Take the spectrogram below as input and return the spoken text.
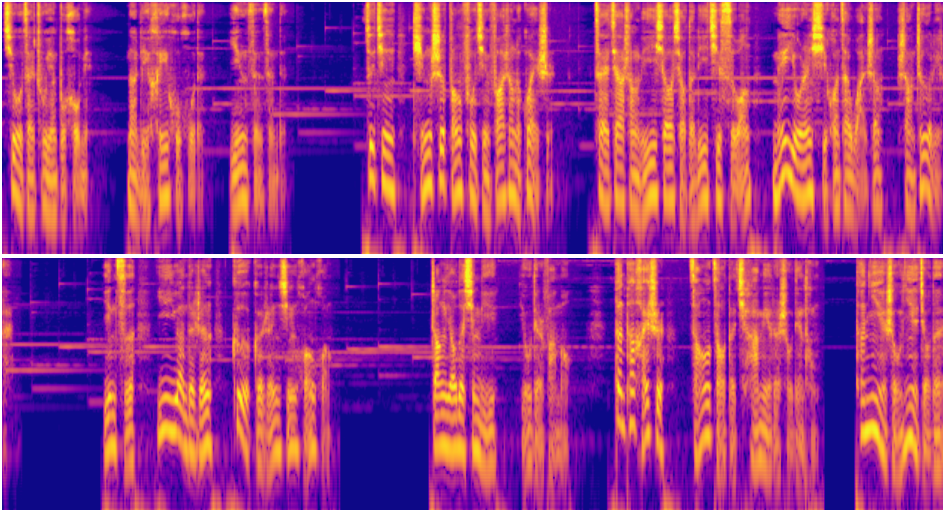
就在住院部后面，那里黑乎乎的，阴森森的。最近停尸房附近发生了怪事，再加上李小小的离奇死亡，没有人喜欢在晚上上这里来，因此医院的人个个人心惶惶。张瑶的心里有点发毛。但他还是早早地掐灭了手电筒，他蹑手蹑脚地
